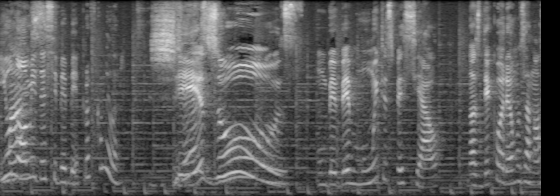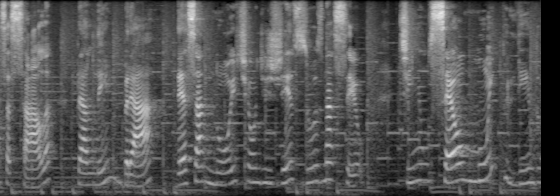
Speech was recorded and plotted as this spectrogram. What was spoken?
E mas... o nome desse bebê, Prof. Camila? Jesus! Um bebê muito especial. Nós decoramos a nossa sala para lembrar dessa noite onde Jesus nasceu. Tinha um céu muito lindo,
